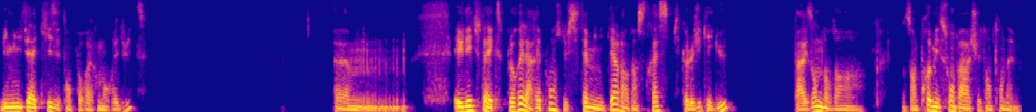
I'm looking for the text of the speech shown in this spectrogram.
L'immunité acquise est temporairement réduite. Euh, et une étude a exploré la réponse du système immunitaire lors d'un stress psychologique aigu, par exemple dans un, premier saut en parachute en tandem.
